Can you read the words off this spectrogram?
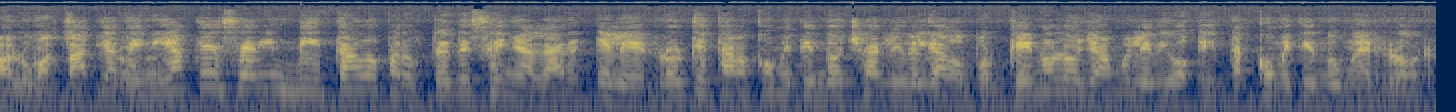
a lo más chiquito. tenía que ser invitado para usted señalar el error que estaba cometiendo Charlie Delgado. ¿Por qué no lo llamo y le digo, está cometiendo un error?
